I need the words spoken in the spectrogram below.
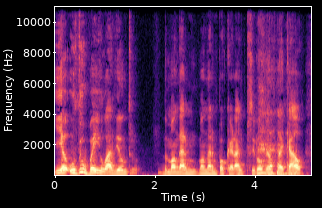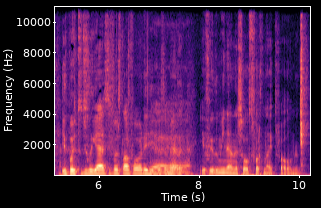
E a- o Du veio lá dentro de mandar-me mandar para o caralho, possivelmente na cal. e depois tu desligaste e foste lá fora e Yeah, essa yeah, merda. yeah. E eu fui dominar nas souls de Fortnite, provavelmente.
